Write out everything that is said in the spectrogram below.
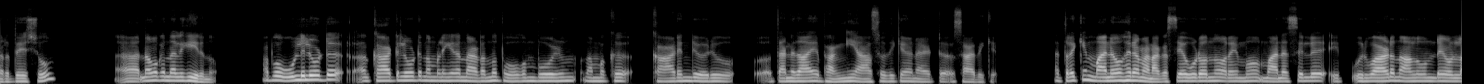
നിർദ്ദേശവും നമുക്ക് നൽകിയിരുന്നു. അപ്പോൾ ഉള്ളിലോട്ട് കാട്ടിലോട്ട് നമ്മളിങ്ങനെ നടന്നു പോകുമ്പോഴും നമുക്ക് കാടിന്റെ ഒരു തനതായ ഭംഗി ആസ്വദിക്കാനായിട്ട് സാധിക്കും. അത്രയ്ക്കും മനോഹരമാണ്. അഗസ്ത്യകൂടം എന്ന് പറയുമ്പോൾ മനസ്സിൽ ഒരുപാട് നാളുകൊണ്ടേയുള്ള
